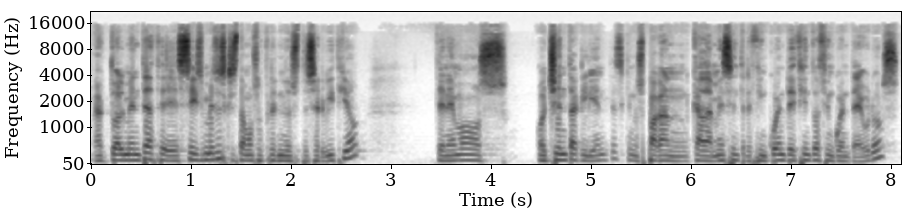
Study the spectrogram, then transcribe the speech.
Actualmente hace seis meses que estamos ofreciendo este servicio. Tenemos 80 clientes que nos pagan cada mes entre 50 y 150 euros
